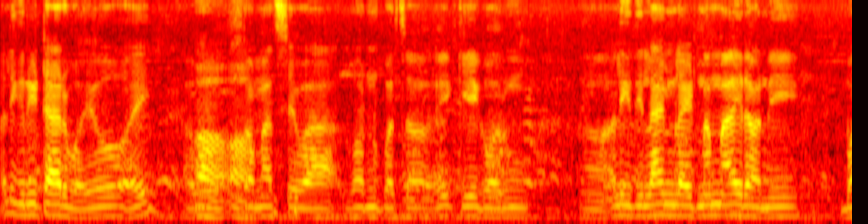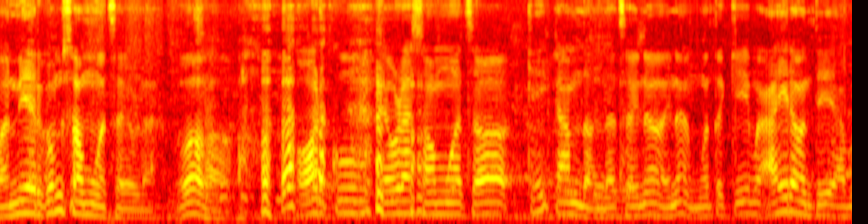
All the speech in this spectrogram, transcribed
अलिक रिटायर भयो है। अब समाज सेवा गर्नुपर्छ है। के गरौँ? अलिकति लाइमलाइटमा पनि आइरहने भन्नेहरूको पनि समूह छ एउटा हो। अर्को एउटा समूह छ केही काम धन्दा छैन होइन। म त केही आइरहन्थेँ अब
